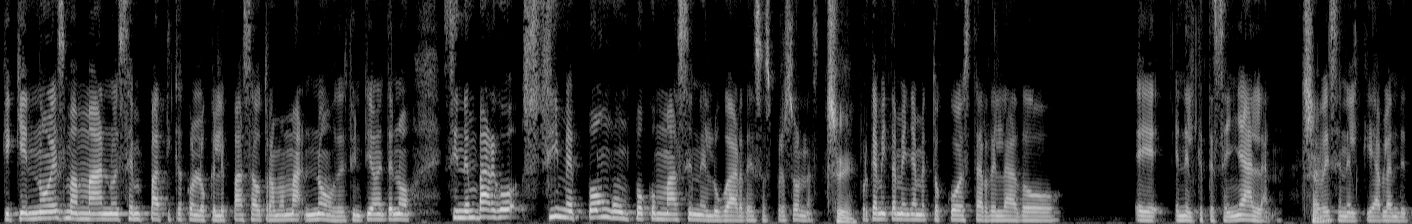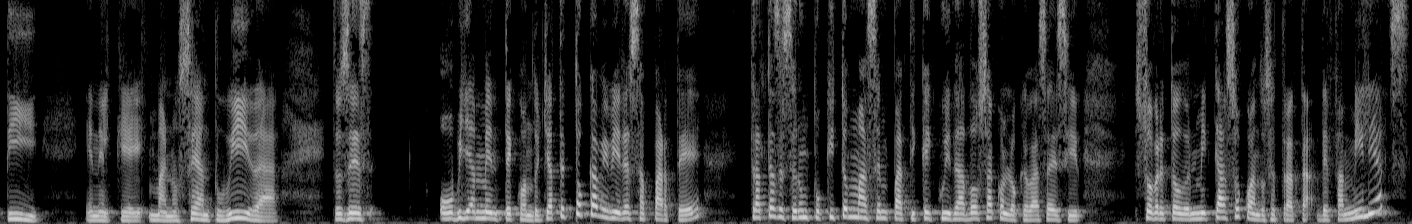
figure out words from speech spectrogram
que, quien no es mamá no es empática con lo que le pasa a otra mamá. No, definitivamente no. Sin embargo, sí me pongo un poco más en el lugar de esas personas. Sí. Porque a mí también ya me tocó estar del lado eh, en el que te señalan, ¿sabes? En el que hablan de ti, en el que manosean tu vida. Entonces, obviamente, cuando ya te toca vivir esa parte, tratas de ser un poquito más empática y cuidadosa con lo que vas a decir, sobre todo en mi caso, cuando se trata de familias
